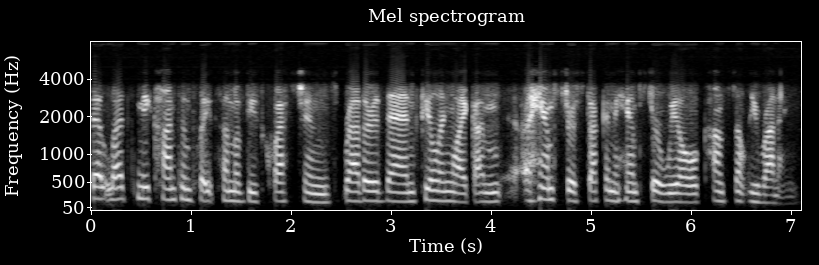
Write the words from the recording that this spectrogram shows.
that lets me contemplate some of these questions rather than feeling like I'm a hamster stuck in a hamster wheel constantly running?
